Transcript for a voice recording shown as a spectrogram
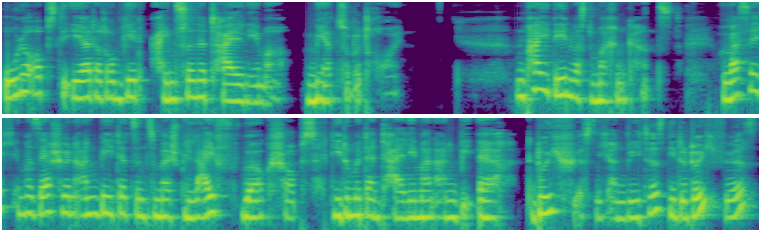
oder ob es dir eher darum geht, einzelne Teilnehmer mehr zu betreuen. Ein paar Ideen, was du machen kannst. Was sich immer sehr schön anbietet, sind zum Beispiel Live-Workshops, die du mit deinen Teilnehmern äh, durchführst, nicht anbietest, die du durchführst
